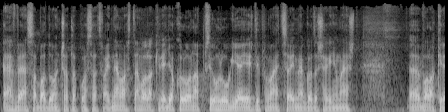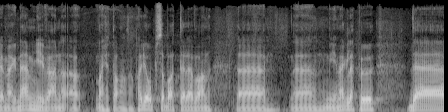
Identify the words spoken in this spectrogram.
ebben szabadon csatlakozhat, vagy nem, aztán valakire gyakorolnak pszichológiai és diplomáciai, meg gazdasági nyomást, valakire meg nem. Nyilván a nagyhatalmaknak nagyobb szabad tere van, milyen meglepő, de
